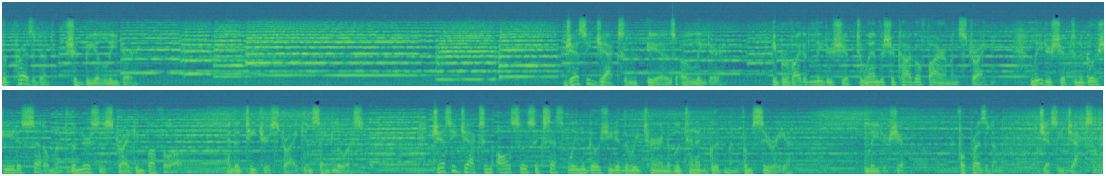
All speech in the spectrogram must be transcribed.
The president should be a leader. Jesse Jackson is a leader. He provided leadership to end the Chicago firemen strike, leadership to negotiate a settlement to the nurses' strike in Buffalo, and the teachers' strike in St. Louis. Jesse Jackson also successfully negotiated the return of Lieutenant Goodman from Syria. Leadership. For President, Jesse Jackson.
